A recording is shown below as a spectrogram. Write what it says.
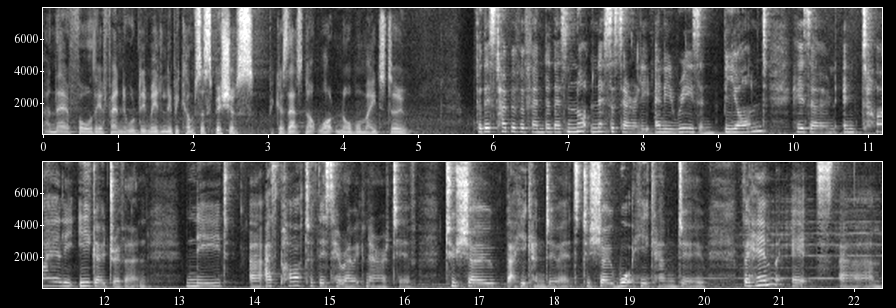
and therefore the offender would immediately become suspicious because that's not what normal mates do. For this type of offender, there's not necessarily any reason beyond his own entirely ego driven need uh, as part of this heroic narrative to show that he can do it, to show what he can do. For him, it's um,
